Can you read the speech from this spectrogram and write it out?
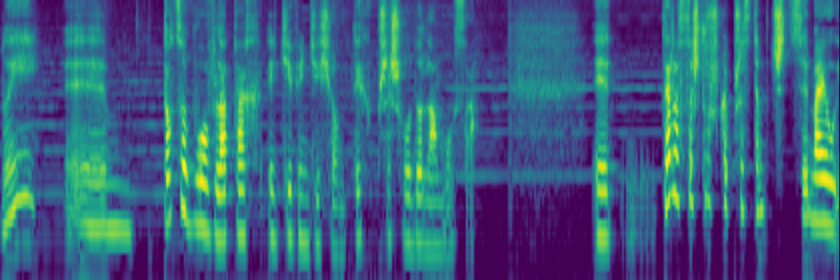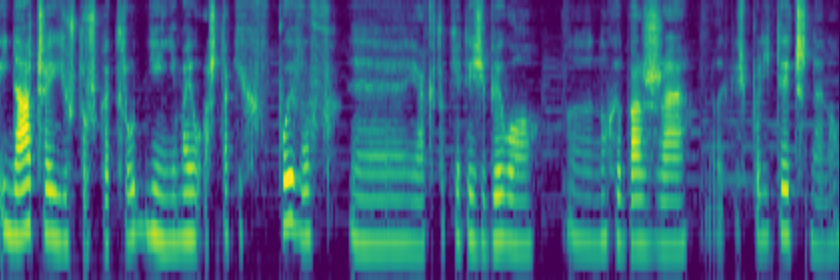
No i to, co było w latach 90., przeszło do lamusa. Y, teraz też troszkę przestępcy mają inaczej, już troszkę trudniej, nie mają aż takich wpływów, y, jak to kiedyś było. Y, no chyba, że no, jakieś polityczne, no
